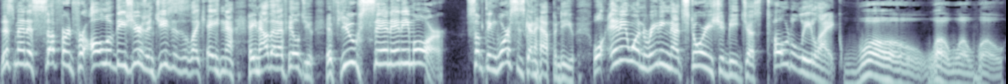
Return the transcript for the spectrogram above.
This man has suffered for all of these years, and Jesus is like, hey now hey now that I've healed you, if you sin anymore, something worse is going to happen to you. Well, anyone reading that story should be just totally like, whoa, whoa, whoa, whoa.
